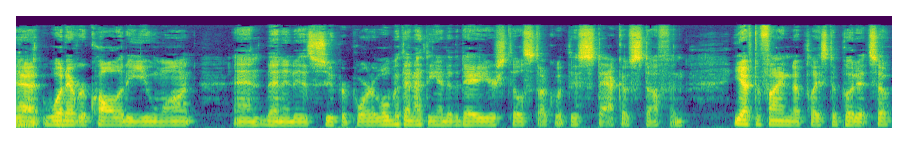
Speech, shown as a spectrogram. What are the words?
at whatever quality you want and then it is super portable, but then at the end of the day, you're still stuck with this stack of stuff and you have to find a place to put it. So,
